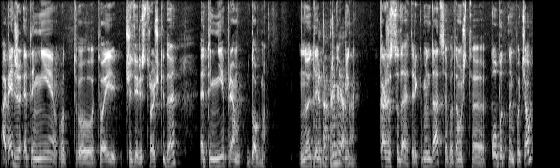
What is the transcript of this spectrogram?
Опять же, это не вот твои четыре строчки, да? Это не прям догма. Но это, это примерно. Кажется, да, это рекомендация, потому что опытным путем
